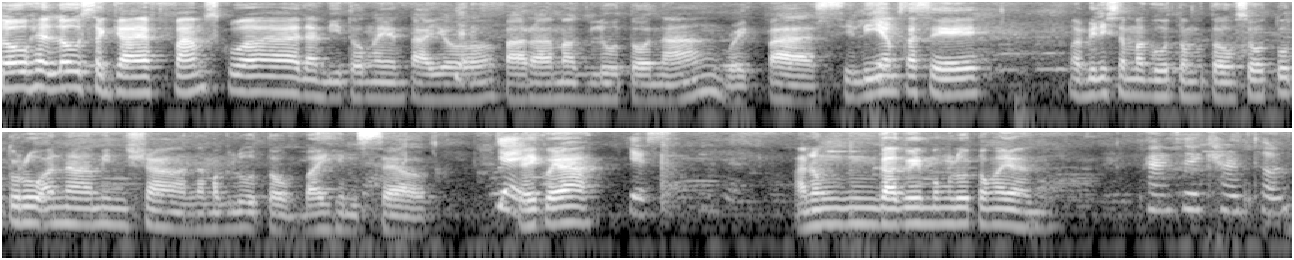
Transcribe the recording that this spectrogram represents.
So, hello sa Gaia Fam Squad! Nandito ngayon tayo para magluto ng breakfast. Si Liam kasi, mabilis na magutom to. So, tuturuan namin siya na magluto by himself. Yay. Okay, kuya? Yes. Anong gagawin mong luto ngayon? Pansy Canton.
